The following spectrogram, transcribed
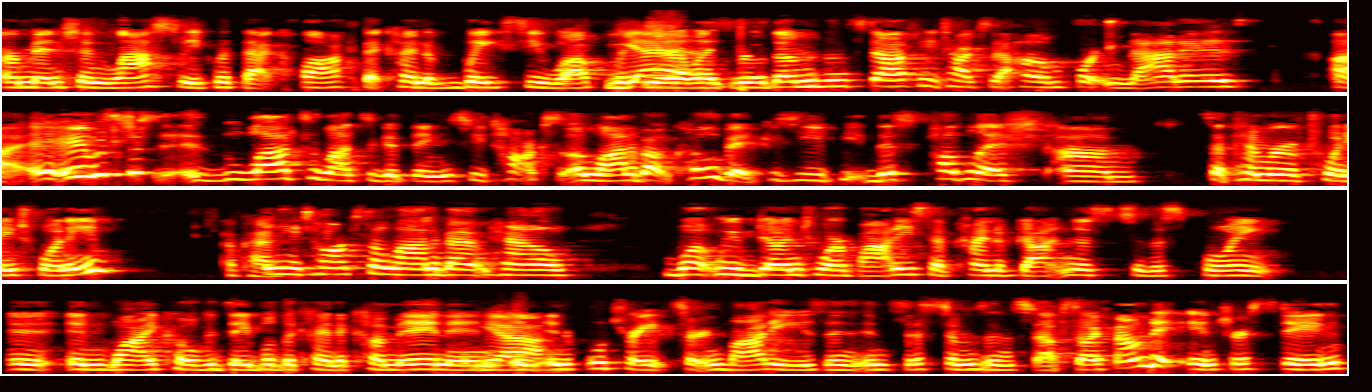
or mentioned last week with that clock that kind of wakes you up with yes. your like rhythms and stuff he talks about how important that is uh, it, it, was just lots and lots of good things he talks a lot about covid because he this published um, september of 2020 Okay. And he talks a lot about how what we've done to our bodies have kind of gotten us to this point and, why COVID's able to kind of come in and, yeah. and infiltrate certain bodies and, and, systems and stuff. So I found it interesting.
